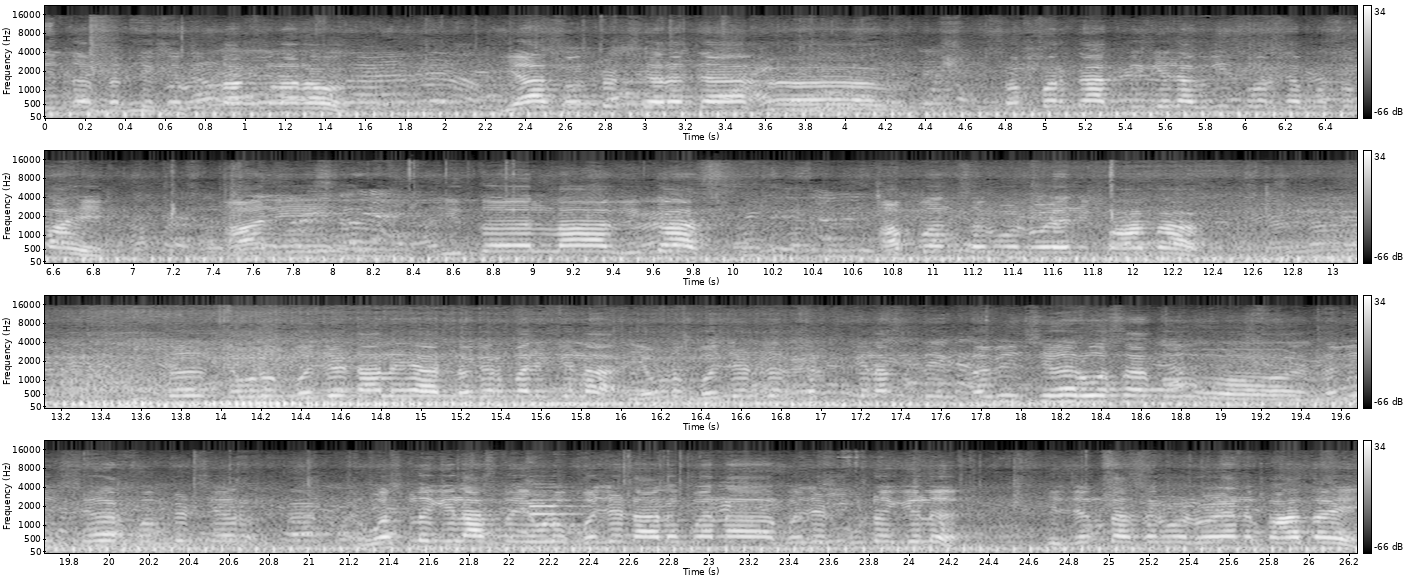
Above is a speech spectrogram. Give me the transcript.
इथं सत्य करून दाखवणार आहोत. या सोनपेठ शहराच्या संपर्कात मी गेल्या वीस वर्षापासून आहे. आणि इथला विकास आपण सर्व डोळ्यांनी पाहत आहात. इथं जेवढं बजेट आलं ह्या नगरपालिकेला एवढं बजेट जर खर्च केला तर ते एक नवीन शहर वसा तो नवीन शहर सोनपेठ शहर वसलं गेलं असतं एवढं बजेट आलं पण बजेट कुठं गेलं हे जनता सर्व डोळ्यानं पाहत आहे.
